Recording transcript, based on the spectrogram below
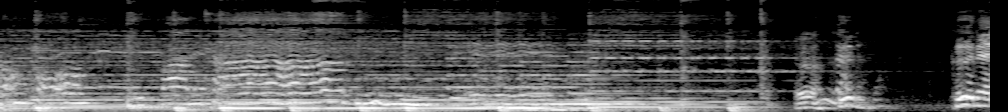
ร้องขอคือความช้าเจนเออคือ คือแน่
